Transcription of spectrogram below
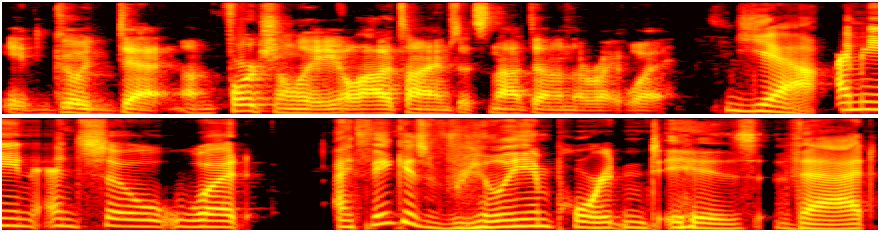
it good debt. Unfortunately, a lot of times it's not done in the right way. Yeah. I mean, and so what I think is really important is that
